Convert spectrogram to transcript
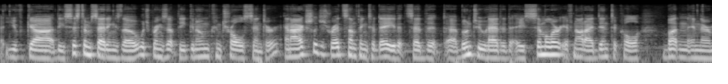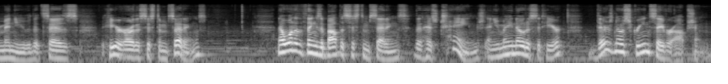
Uh, you've got the system settings, though, which brings up the GNOME Control Center. And I actually just read something today that said that uh, Ubuntu added a similar, if not identical, button in their menu that says, Here are the system settings. Now, one of the things about the system settings that has changed, and you may notice it here, there's no screensaver option.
